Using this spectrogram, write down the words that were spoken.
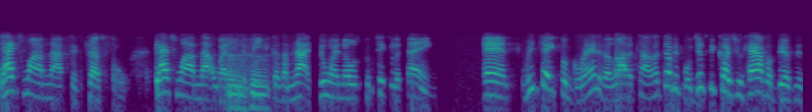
That's why I'm not successful. That's why I'm not where I need to be Mhm. because I'm not doing those particular things. And we take for granted a lot of times. I tell people, just because you have a business,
